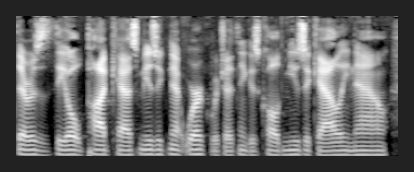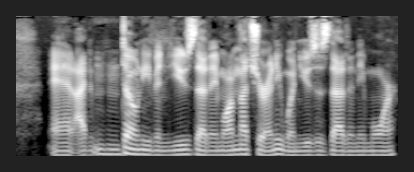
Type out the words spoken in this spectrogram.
there was the old podcast Music Network, which I think is called Music Alley now, and I mm-hmm. don't even use that anymore. I'm not sure anyone uses that anymore.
